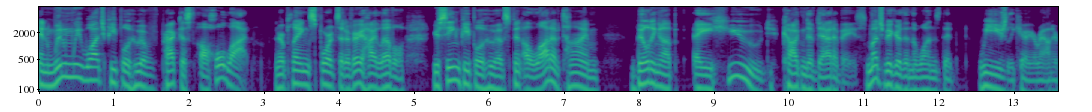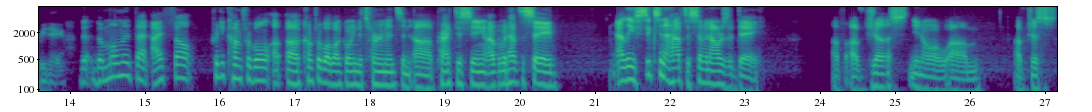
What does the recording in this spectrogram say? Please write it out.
And when we watch people who have practiced a whole lot and are playing sports at a very high level, you're seeing people who have spent a lot of time building up a huge cognitive database, much bigger than the ones that we usually carry around every day. The, the moment that I felt pretty comfortable uh, uh, comfortable about going to tournaments and uh, practicing, I would have to say at least six and a half to seven hours a day of of just you know um, of just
